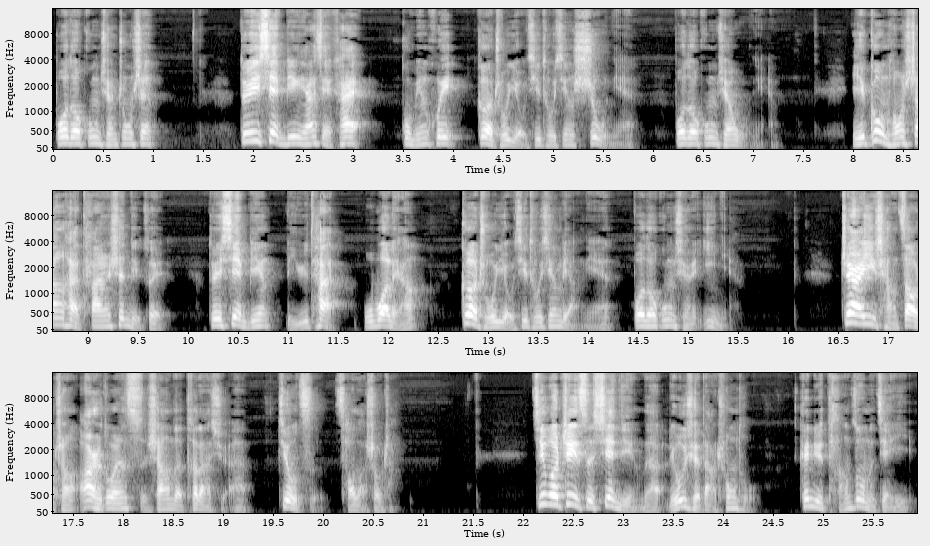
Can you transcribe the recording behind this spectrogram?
剥夺公权终身；对于宪兵杨宪开、顾明辉各处有期徒刑十五年，剥夺公权五年；以共同伤害他人身体罪对宪兵李玉泰、吴伯良各处有期徒刑两年，剥夺公权一年。这样一场造成二十多人死伤的特大血案就此草草收场。经过这次陷阱的流血大冲突，根据唐纵的建议，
